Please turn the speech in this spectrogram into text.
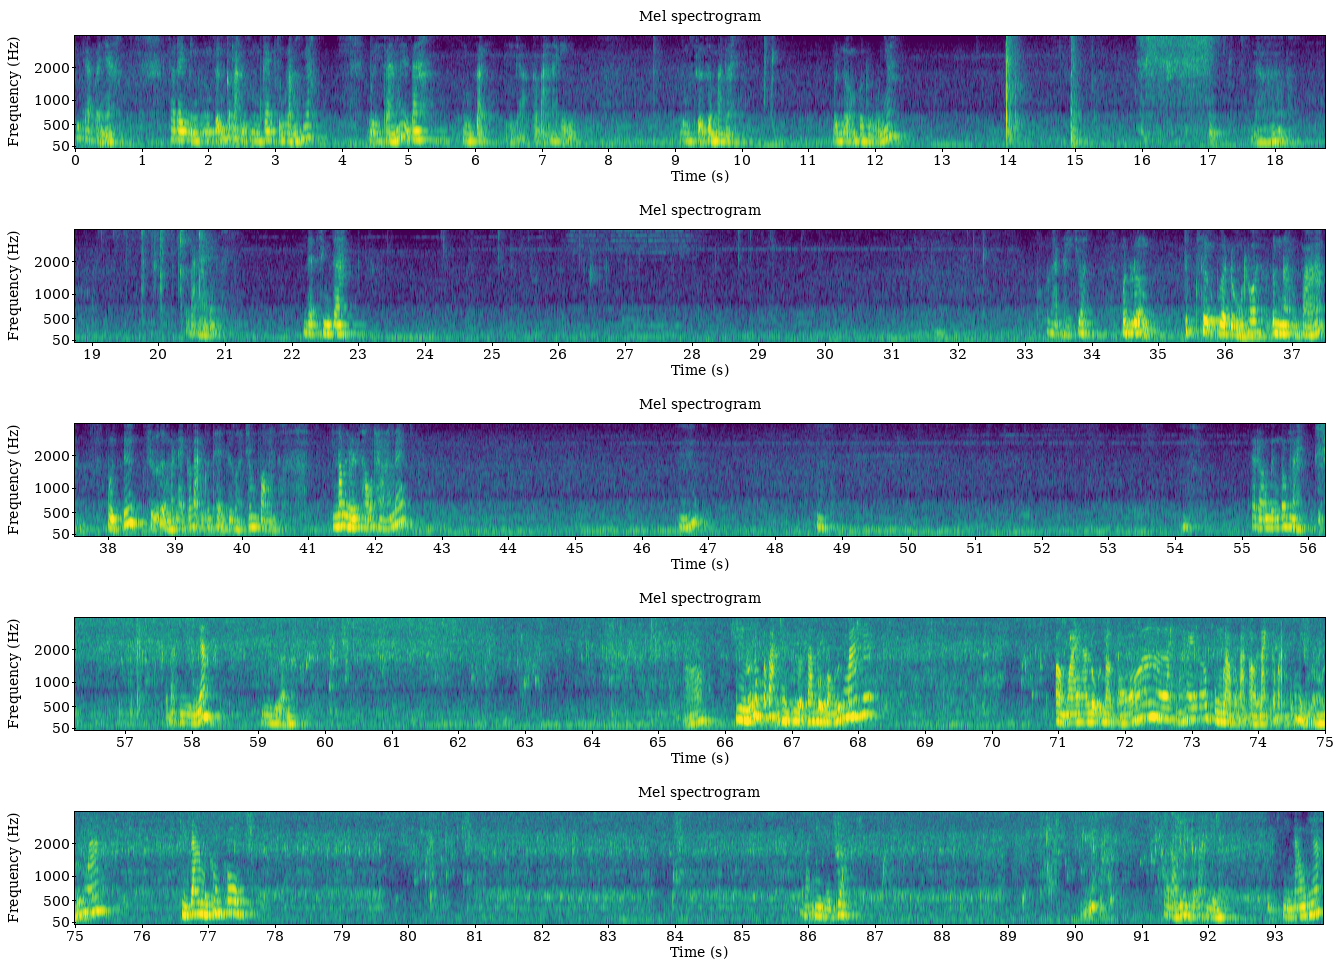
Xin chào cả nhà. Sau đây mình hướng dẫn các bạn dùng kem chống nắng nhé Buổi sáng này ra, ngủ dậy thì à, các bạn hãy dùng sữa rửa mặt này. Một lượng vừa đủ nhé đó. Các bạn hãy vệ sinh da. Các bạn thấy chưa? Một lượng thực sự vừa đủ thôi, đừng làm quá. Một tuyết sữa rửa mặt này các bạn có thể rửa trong vòng 5 đến 6 tháng đấy. Ừ. Ừ. ừ. sau đó miếng bông này. Các bạn nhìn nhá. Nhìn rửa này đó nhớ là các bạn phải rửa toàn bộ bằng nước mát hết. Ở ngoài Hà Nội mà có lạnh hay các vùng nào các bạn ở lạnh, các bạn cũng phải rửa bằng nước mát. Thì da mới không khô. Các bạn nhìn thấy chưa? Sau đó mình các bạn nhìn này. Mình lau nhá.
